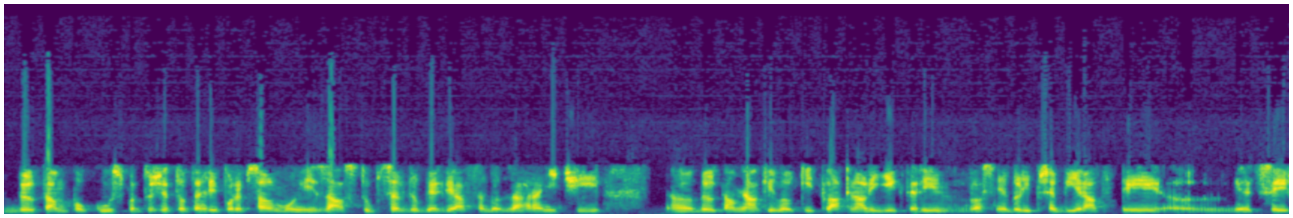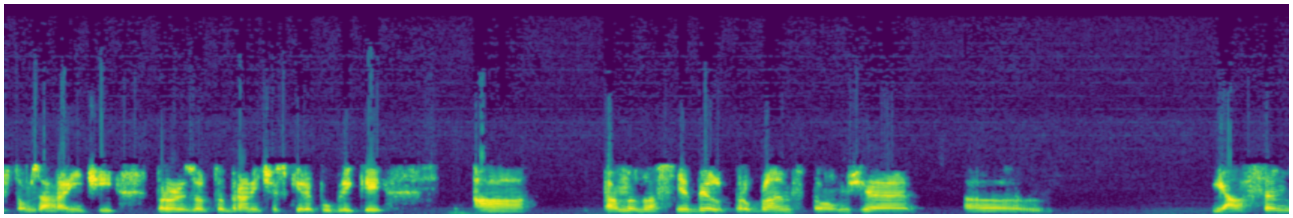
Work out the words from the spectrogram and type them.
byl tam pokus, protože to tehdy podepsal můj zástupce v době, kdy já jsem byl v zahraničí, eh, byl tam nějaký velký tlak na lidi, kteří vlastně byli přebírat ty eh, věci v tom zahraničí pro rezort obrany České republiky. A tam vlastně byl problém v tom, že já jsem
